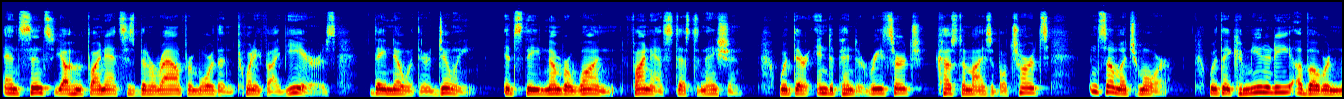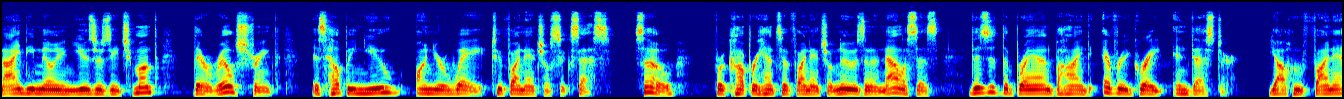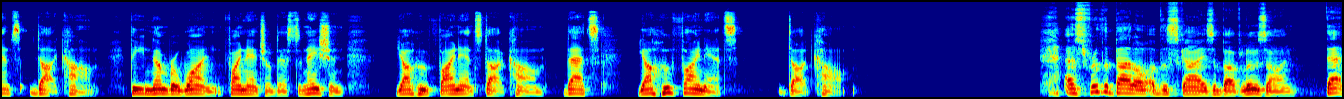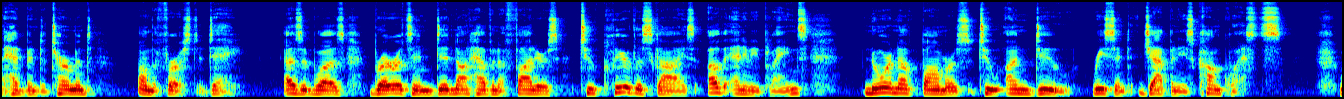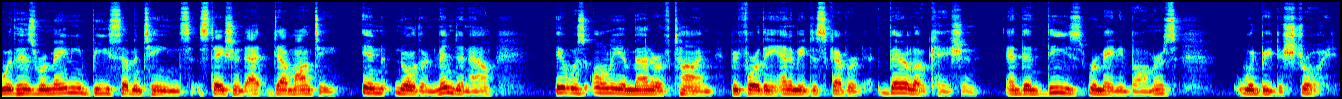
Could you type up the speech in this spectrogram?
And since Yahoo Finance has been around for more than 25 years, they know what they're doing. It's the number one finance destination with their independent research, customizable charts, and so much more. With a community of over 90 million users each month, their real strength is helping you on your way to financial success. So, for comprehensive financial news and analysis, visit the brand behind every great investor, yahoofinance.com, the number one financial destination, yahoofinance.com. That's yahoofinance.com. As for the battle of the skies above Luzon, that had been determined on the first day. As it was, Brereton did not have enough fighters to clear the skies of enemy planes, nor enough bombers to undo recent Japanese conquests. With his remaining B 17s stationed at Del Monte in northern Mindanao, it was only a matter of time before the enemy discovered their location, and then these remaining bombers would be destroyed.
